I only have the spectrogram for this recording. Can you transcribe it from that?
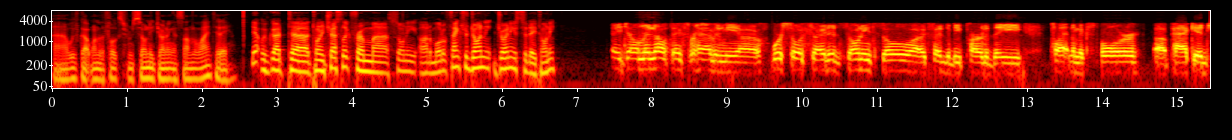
uh, we've got one of the folks from Sony joining us on the line today. Yeah, we've got uh, Tony Cheslick from uh, Sony Automotive. Thanks for joining joining us today, Tony. Hey, gentlemen. No, thanks for having me. Uh, we're so excited. Sony's so uh, excited to be part of the Platinum Explorer uh, package.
